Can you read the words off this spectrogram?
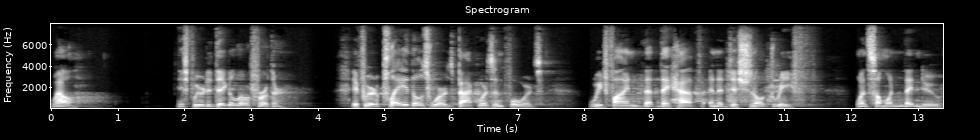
Well, if we were to dig a little further, if we were to play those words backwards and forwards, we'd find that they have an additional grief when someone they knew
